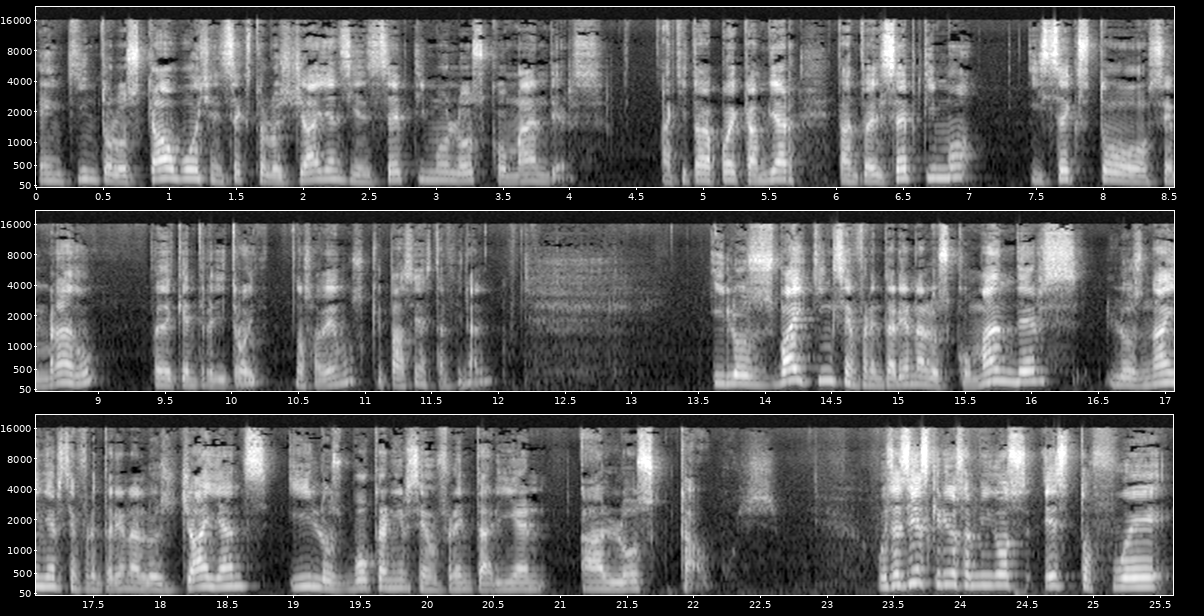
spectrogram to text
en quinto los Cowboys, en sexto los Giants y en séptimo los Commanders. Aquí todavía puede cambiar tanto el séptimo y sexto sembrado. Puede que entre Detroit, no sabemos qué pase hasta el final. Y los Vikings se enfrentarían a los Commanders, los Niners se enfrentarían a los Giants y los Buccaneers se enfrentarían a los Cowboys. Pues así es, queridos amigos, esto fue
